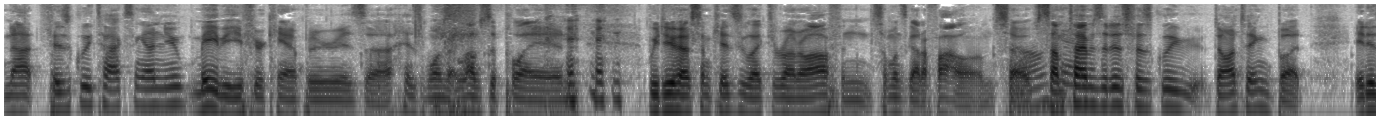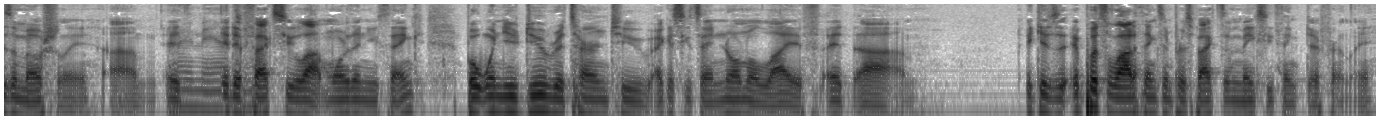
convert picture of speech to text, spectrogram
not physically taxing on you. Maybe if your camper is uh, is one that loves to play, and we do have some kids who like to run off, and someone's got to follow them. So Okay. sometimes it is physically daunting, but it is emotionally. Um, it it affects you a lot more than you think. But when you do return to, I guess you could say, normal life, it um, it gives it puts a lot of things in perspective, and makes you think differently.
